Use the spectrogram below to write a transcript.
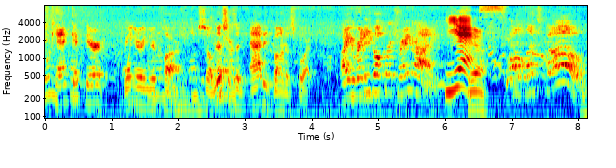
You can't get there when you're in your car. So this is an added bonus for it. Are you ready to go for a train ride? Yes. Well, let's go!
